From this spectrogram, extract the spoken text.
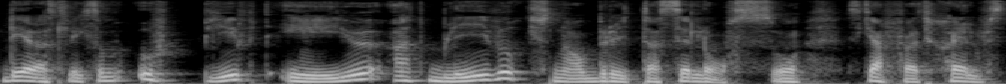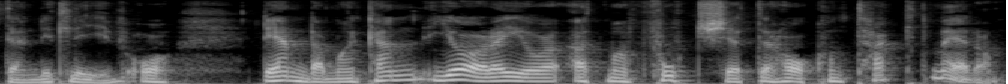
deras liksom uppgift är ju att bli vuxna och bryta sig loss och skaffa ett självständigt liv och det enda man kan göra är att man fortsätter ha kontakt med dem.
